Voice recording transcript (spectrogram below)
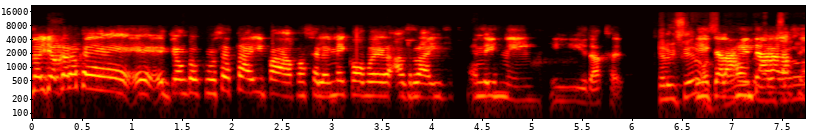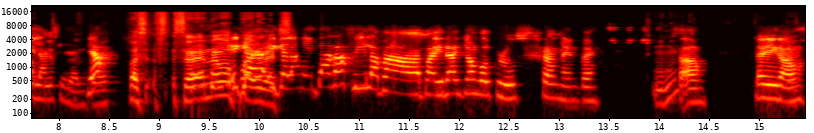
No, yo creo que eh, Jungle Cruise está ahí para hacer el makeover al Rise en Disney y that's it. Que lo hicieron. Y que la gente haga la fila. Ya. Pues, se ven nuevos Y que, y que Pirates. la gente haga fila para ir al Jungle Cruise, realmente. Ujú. So, there you go.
